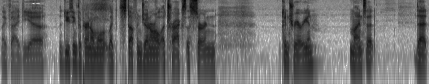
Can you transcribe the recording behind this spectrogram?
like the idea, do you think the paranormal, like stuff in general, attracts a certain contrarian mindset? That,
